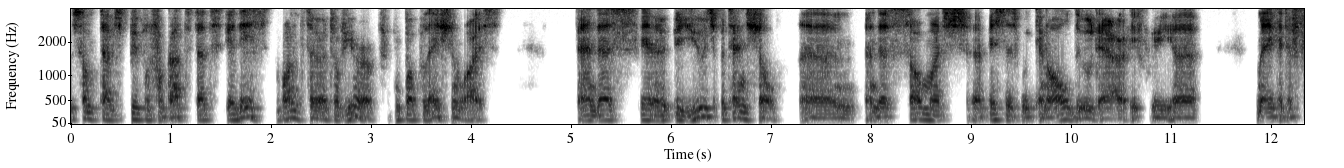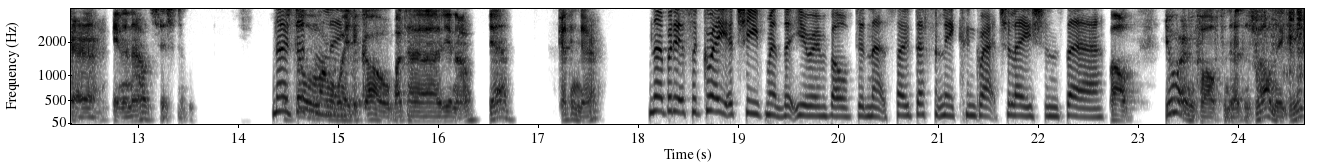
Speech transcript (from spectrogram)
sometimes people forget that it is one third of Europe in population wise and there's a huge potential um, and there's so much uh, business we can all do there if we uh, make it a fair in and out system no there's definitely. still a long way to go but uh, you know yeah getting there no, but it's a great achievement that you're involved in that. So definitely congratulations there. Well, you were involved in that as well, Nikki.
